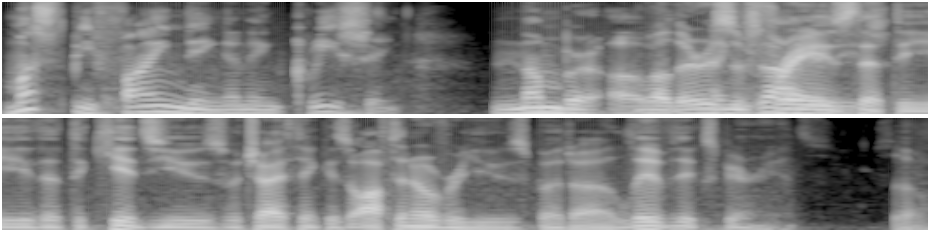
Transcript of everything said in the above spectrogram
must be finding an increasing number of Well, there is a phrase that the that the kids use, which I think is often overused, but uh, lived experience. So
